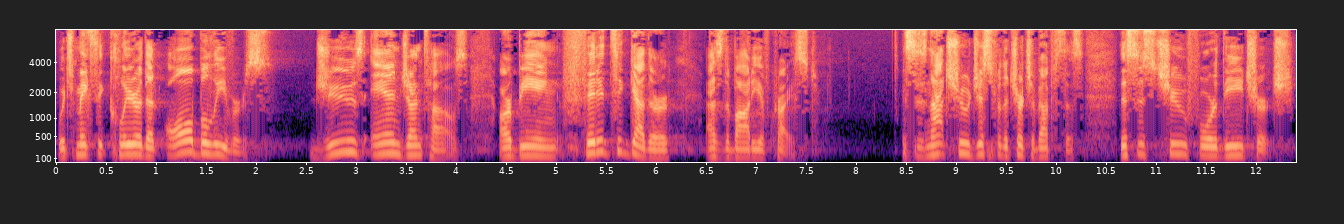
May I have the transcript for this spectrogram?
which makes it clear that all believers, Jews and Gentiles, are being fitted together as the body of Christ. This is not true just for the church of Ephesus. This is true for the church.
